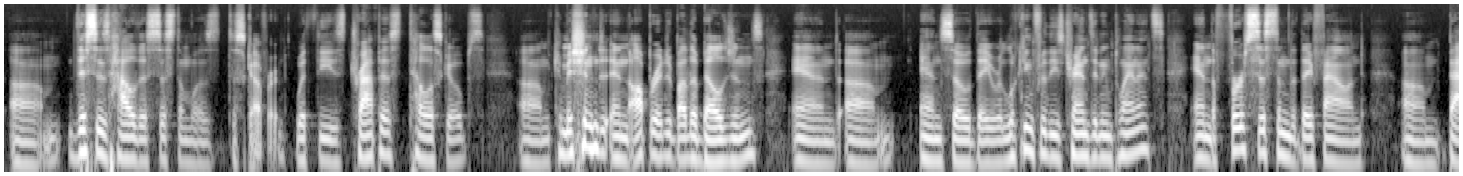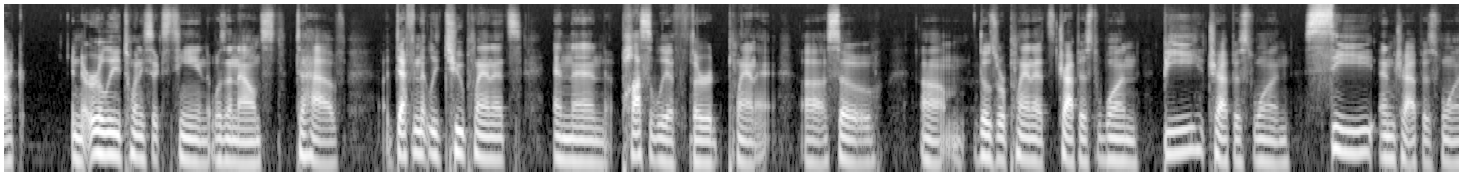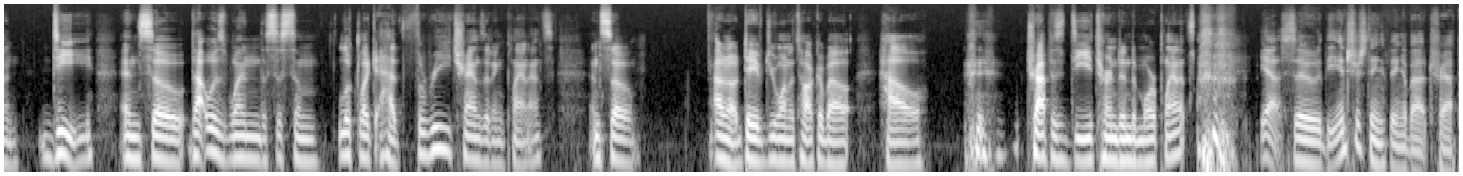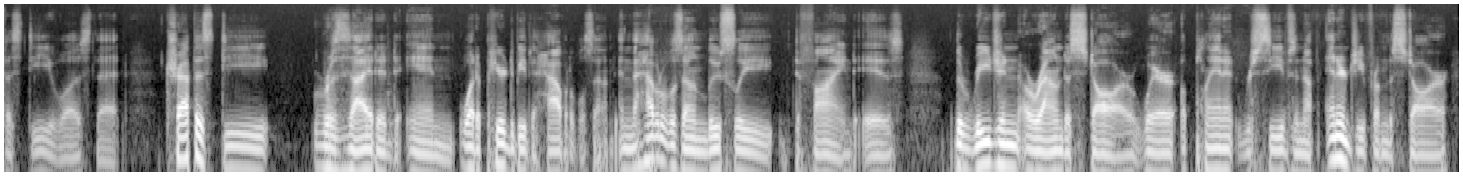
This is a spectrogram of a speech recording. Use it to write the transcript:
um, this is how this system was discovered with these TRAPPIST telescopes, um, commissioned and operated by the Belgians, and um, and so they were looking for these transiting planets. And the first system that they found um, back in early 2016 was announced to have definitely two planets, and then possibly a third planet. Uh, so um, those were planets TRAPPIST 1b, TRAPPIST 1c, and TRAPPIST 1d. And so that was when the system looked like it had three transiting planets. And so, I don't know, Dave, do you want to talk about how TRAPPIST D turned into more planets? Yeah, so the interesting thing about TRAPPIST D was that TRAPPIST D resided in what appeared to be the habitable zone. And the habitable zone, loosely defined, is the region around a star where a planet receives enough energy from the star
